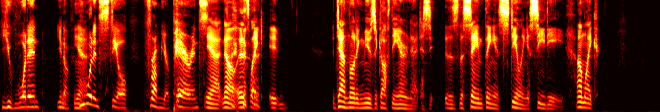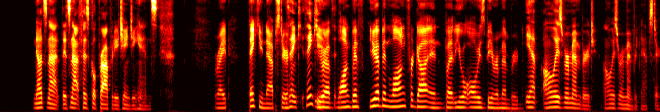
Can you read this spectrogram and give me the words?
You wouldn't, you know, Yeah. you wouldn't steal from your parents. yeah no it's like it downloading music off the internet is is the same thing as stealing a CD I'm like no it's not. It's not physical property changing hands. Right. Thank you, Napster. thank thank you, you. have long been you have been long forgotten, but you will always be remembered. yep always remembered. Always remembered Napster.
